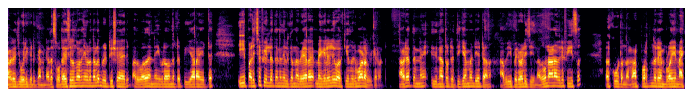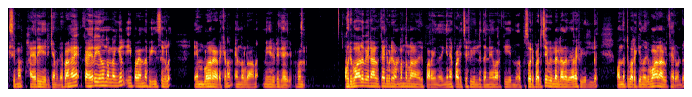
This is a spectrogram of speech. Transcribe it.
അവരെ ജോലിക്ക് എടുക്കാൻ വേണ്ടി. അതായത് സ്വദേശികൾ എന്ന് പറഞ്ഞാൽ ഇവിടെ നിന്നുള്ള ബ്രിട്ടീഷുകാരും അതുപോലെ തന്നെ ഇവിടെ വന്നിട്ട് പി ആർ ആയിട്ട് ഈ പഠിച്ച ഫീൽഡിൽ തന്നെ നിൽക്കുന്ന വേറെ മേഖലകളിൽ വർക്ക് ചെയ്യുന്ന ഒരുപാട് ആൾക്കാരുണ്ട്. അവരെ തന്നെ ഇതിനകത്തോട്ട് എത്തിക്കാൻ വേണ്ടിയിട്ടാണ് അവർ ഈ പരിപാടി ചെയ്യുന്നത്. അതുകൊണ്ടാണ് അവർ ഫീസ് കൂട്ടുന്നത് ആ പുറത്തുനിന്ന് ഒരു എംപ്ലോയി മാക്സിമം ഹയർ ചെയ്തിരിക്കാൻ വേണ്ടി. അപ്പോൾ അങ്ങനെ ഹയർ ചെയ്യുന്നുണ്ടെങ്കിൽ ഈ പറയുന്ന ഫീസുകൾ എംപ്ലോയർ അടയ്ക്കണം എന്നുള്ളതാണ് മെയിൻ ഒരു കാര്യം. അപ്പം ഒരുപാട് പേര് ആൾക്കാർ ഇവിടെ ഉണ്ടെന്നുള്ളതാണ് അവർ പറയുന്നത്. ഇങ്ങനെ പഠിച്ച ഫീൽഡിൽ തന്നെ വർക്ക് ചെയ്യുന്നത്. സോറി പഠിച്ച ഫീൽഡല്ലാതെ വേറെ ഫീൽഡിൽ വന്നിട്ട് വർക്ക് ചെയ്യുന്ന ഒരുപാട് ആൾക്കാരുണ്ട്.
